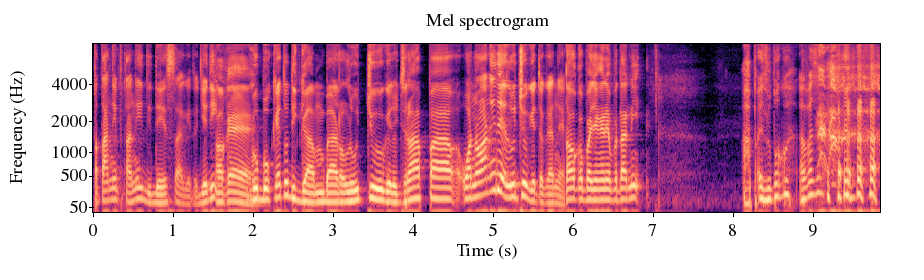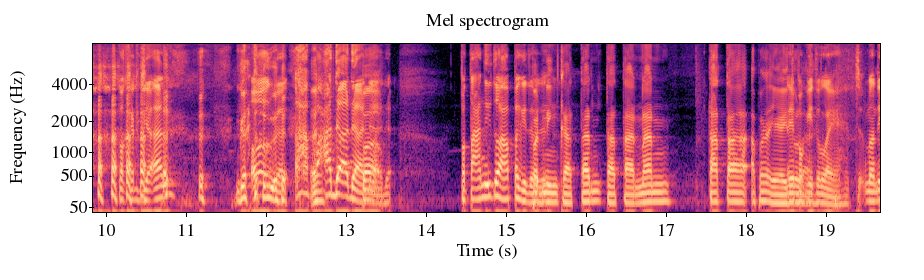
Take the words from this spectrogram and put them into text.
petani-petani di desa gitu. Jadi Oke. gubuknya tuh digambar lucu gitu, jerapah, warna-warni deh lucu gitu kan ya. Tahu kepanjangannya petani? Apa eh, lupa gua, apa sih? Pekerjaan. Enggak Oh tahu gue. enggak. Apa ada ada ada Pak. ada. Petani itu apa gitu? Peningkatan tatanan tata apa ya Eh itu. pokoknya itulah ya. Nanti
